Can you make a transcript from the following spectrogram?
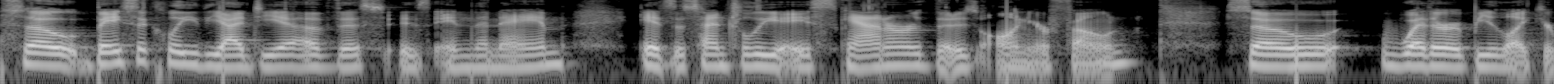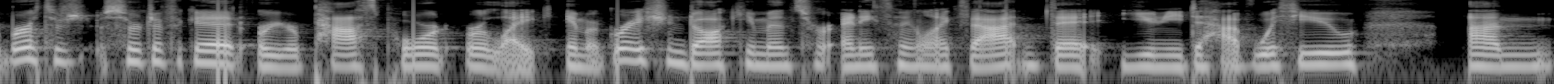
So basically, the idea of this is in the name. It's essentially a scanner that is on your phone. So whether it be like your birth certificate or your passport or like immigration documents or anything like that that you need to have with you, um,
